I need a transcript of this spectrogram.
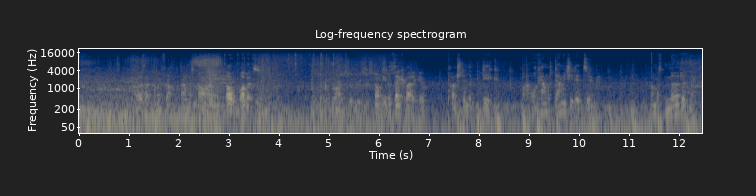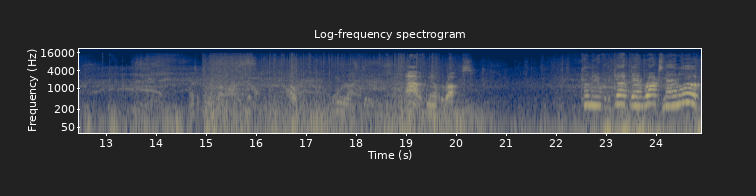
Oh, where's that coming from? Around this corner. Oh, Wobbits. Don't even think about it, you. Punched in the dick. Wow, look how much damage he did to me. Almost murdered me. Where's it coming from? Oh. Right. Ah, they're coming over the rocks. Coming over the goddamn rocks, man, look!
